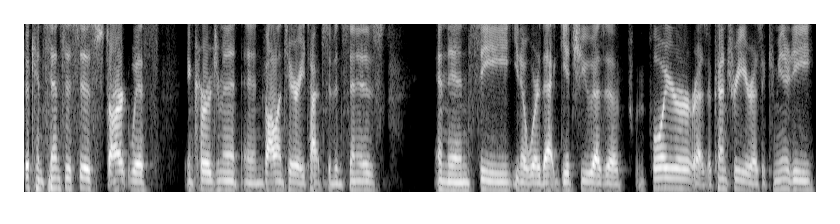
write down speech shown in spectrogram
the consensus is start with encouragement and voluntary types of incentives and then see you know where that gets you as a employer or as a country or as a community.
